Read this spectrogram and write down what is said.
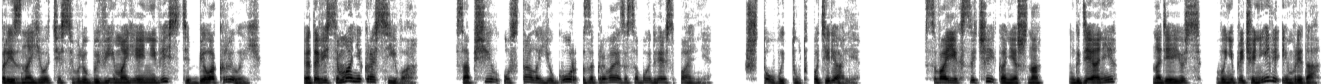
«Признаетесь в любви моей невесте, белокрылой. Это весьма некрасиво», — сообщил устало Югор, закрывая за собой дверь спальни. «Что вы тут потеряли?» Своих сычей, конечно. Где они? Надеюсь, вы не причинили им вреда?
